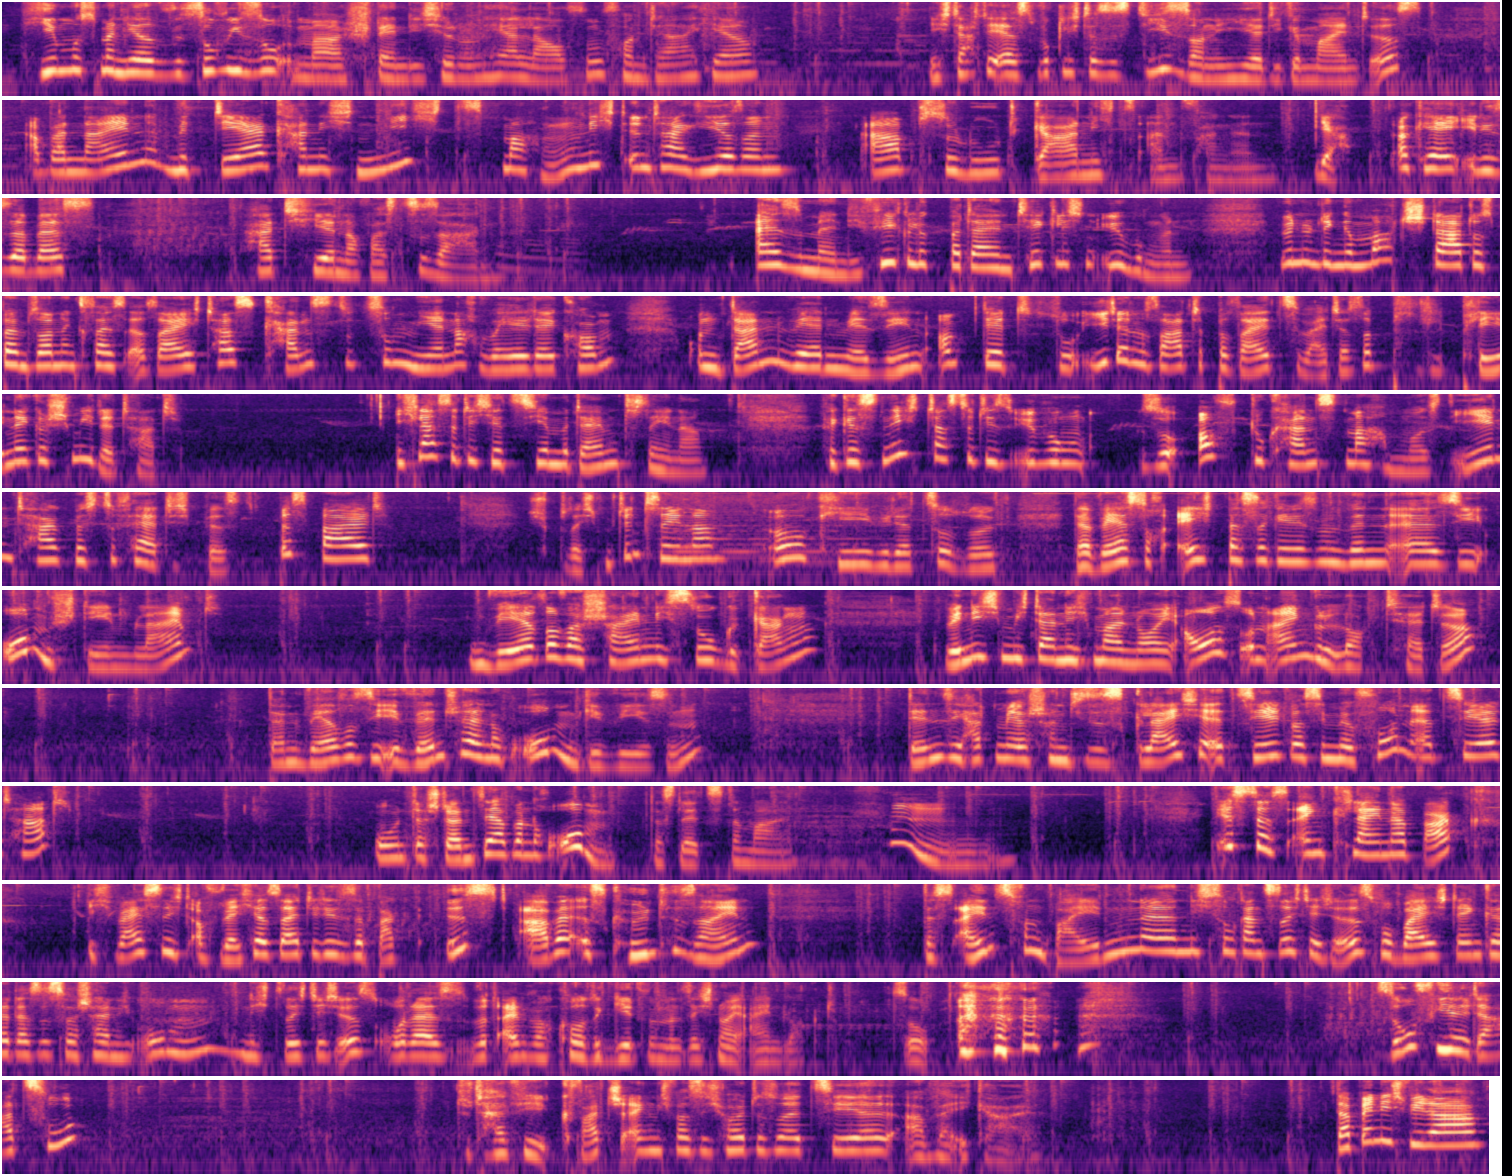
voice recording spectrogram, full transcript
Hier muss man ja sowieso immer ständig hin und her laufen. Von daher... Ich dachte erst wirklich, dass es die Sonne hier, die gemeint ist. Aber nein, mit der kann ich nichts machen. Nicht interagieren. Absolut gar nichts anfangen. Ja, okay, Elisabeth hat hier noch was zu sagen. Also Mandy, viel Glück bei deinen täglichen Übungen. Wenn du den Gemocht-Status beim Sonnenkreis erreicht hast, kannst du zu mir nach Whale kommen und dann werden wir sehen, ob der Druidenrate bereits weitere Pläne geschmiedet hat. Ich lasse dich jetzt hier mit deinem Trainer. Vergiss nicht, dass du diese Übung so oft du kannst machen musst, jeden Tag bis du fertig bist. Bis bald! Sprich mit dem Trainer. Okay, wieder zurück. Da wäre es doch echt besser gewesen, wenn äh, sie oben stehen bleibt wäre wahrscheinlich so gegangen, wenn ich mich da nicht mal neu aus- und eingeloggt hätte. Dann wäre sie eventuell noch oben gewesen. Denn sie hat mir ja schon dieses gleiche erzählt, was sie mir vorhin erzählt hat. Und da stand sie aber noch oben, das letzte Mal. Hm. Ist das ein kleiner Bug? Ich weiß nicht, auf welcher Seite dieser Bug ist, aber es könnte sein, dass eins von beiden äh, nicht so ganz richtig ist. Wobei ich denke, dass es wahrscheinlich oben nicht richtig ist. Oder es wird einfach korrigiert, wenn man sich neu einloggt. So. so viel dazu. Total viel Quatsch eigentlich, was ich heute so erzähle. Aber egal. Da bin ich wieder.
